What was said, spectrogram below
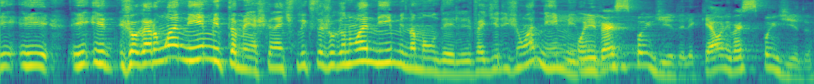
E, e, e, e jogaram um anime também. Acho que a Netflix tá jogando um anime na mão dele. Ele vai dirigir um anime. Universo expandido, ele quer o universo expandido.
